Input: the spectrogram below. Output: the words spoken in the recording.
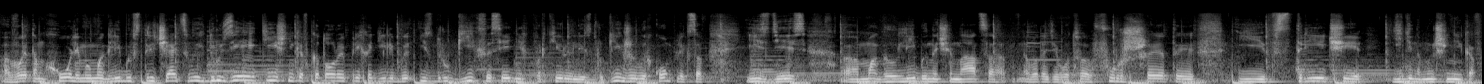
В этом холле мы могли бы встречать своих друзей, айтишников, которые приходили бы из других соседних квартир или из других жилых комплексов. И здесь э, могли бы начинаться вот эти вот фуршеты и встречи единомышленников.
